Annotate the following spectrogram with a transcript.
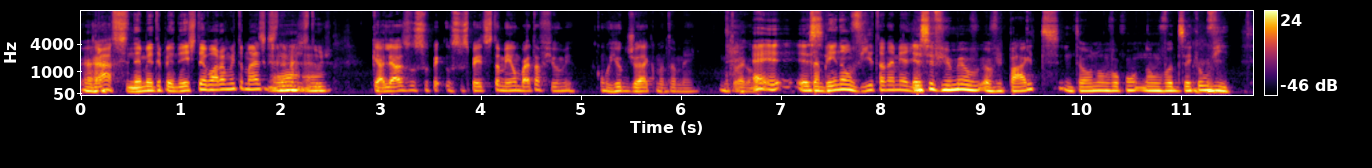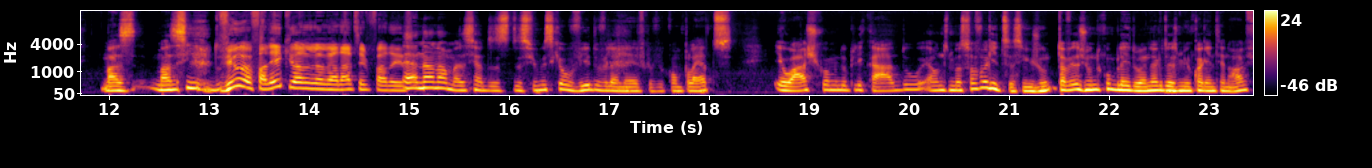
É. Ah, cinema independente demora muito mais que cinema É, de é. estúdio. Que, aliás, os Suspe- Os Suspeitos também é um baita filme, com o Hugh Jackman também. Muito legal. É, esse, Também não vi, tá na minha lista. Esse filme eu, eu vi partes, então eu não vou, não vou dizer que eu vi. Mas, mas assim. do- Viu? Eu falei que o Leonardo sempre fala isso. é, não, não, mas assim, ó, dos, dos filmes que eu vi do Villeneuve, que eu vi completos, eu acho que o Homem Duplicado é um dos meus favoritos, assim, junto, talvez junto com Blade Runner 2049.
